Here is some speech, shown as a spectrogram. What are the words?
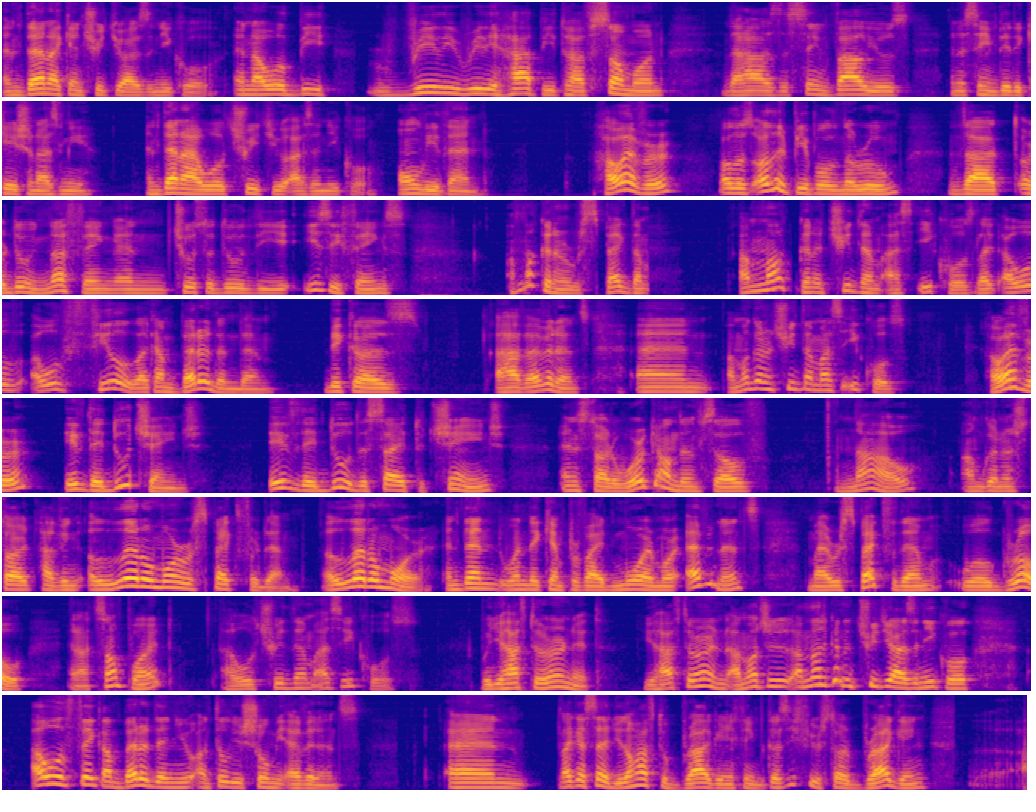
And then I can treat you as an equal. And I will be really, really happy to have someone that has the same values and the same dedication as me. And then I will treat you as an equal. Only then. However, all those other people in the room that are doing nothing and choose to do the easy things, I'm not gonna respect them. I'm not gonna treat them as equals. Like I will I will feel like I'm better than them because I have evidence and I'm not gonna treat them as equals. However, if they do change, if they do decide to change and start working on themselves, now I'm gonna start having a little more respect for them, a little more. And then when they can provide more and more evidence, my respect for them will grow. And at some point, I will treat them as equals. But you have to earn it. You have to earn. I'm not. I'm not gonna treat you as an equal. I will think I'm better than you until you show me evidence. And like I said, you don't have to brag anything because if you start bragging,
